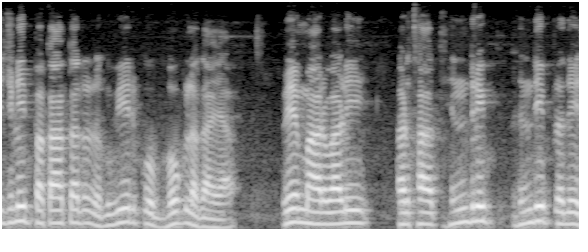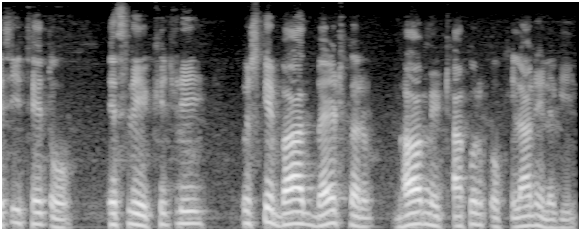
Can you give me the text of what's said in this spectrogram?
खिचड़ी पकाकर रघुवीर को भोग लगाया। वे मारवाड़ी अर्थात हिंदी हिंदी प्रदेशी थे तो इसलिए खिचड़ी उसके बाद बैठकर भाव में ठाकुर को खिलाने लगी।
